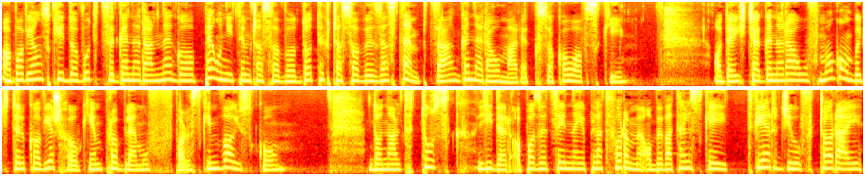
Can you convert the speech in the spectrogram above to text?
Obowiązki dowódcy generalnego pełni tymczasowo dotychczasowy zastępca generał Marek Sokołowski. Odejścia generałów mogą być tylko wierzchołkiem problemów w polskim wojsku. Donald Tusk, lider opozycyjnej Platformy Obywatelskiej, twierdził wczoraj,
